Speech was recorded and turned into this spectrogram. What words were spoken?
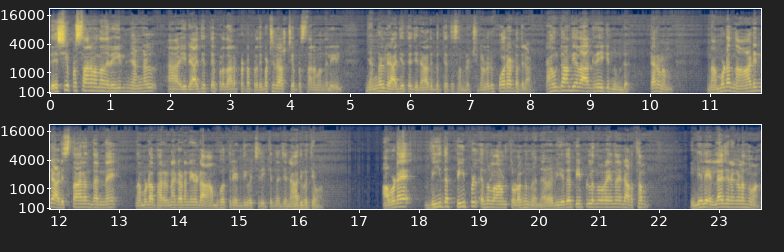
ദേശീയ പ്രസ്ഥാനം എന്ന നിലയിൽ ഞങ്ങൾ ഈ രാജ്യത്തെ പ്രധാനപ്പെട്ട പ്രതിപക്ഷ രാഷ്ട്രീയ പ്രസ്ഥാനം എന്ന നിലയിൽ ഞങ്ങൾ രാജ്യത്തെ ജനാധിപത്യത്തെ സംരക്ഷിക്കാനുള്ള ഒരു പോരാട്ടത്തിലാണ്. രാഹുൽ ഗാന്ധി അത് ആഗ്രഹിക്കുന്നുണ്ട്. കാരണം നമ്മുടെ നാടിന്റെ അടിസ്ഥാനം തന്നെ നമ്മുടെ ഭരണഘടനയുടെ ആമുഖത്തിൽ എഴുതി വച്ചിരിക്കുന്ന ജനാധിപത്യമാണ്. അവിടെ വി ദ പീപ്പിൾ എന്നുള്ളതാണ് തുടങ്ങുന്നത് തന്നെ. വി ദ പീപ്പിൾ എന്ന് പറയുന്നതിന്റെ അർത്ഥം ഇന്ത്യയിലെ എല്ലാ ജനങ്ങളെന്നുമാണ്.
